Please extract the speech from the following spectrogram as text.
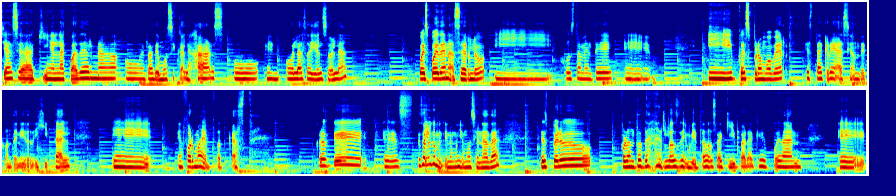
ya sea aquí en La Cuaderna o en Radio Música La Hars o en Hola Soy el Sola, pues pueden hacerlo y justamente eh, y pues promover esta creación de contenido digital eh, en forma de podcast. Creo que es, es algo que me tiene muy emocionada. Espero pronto tenerlos de invitados aquí para que puedan eh,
